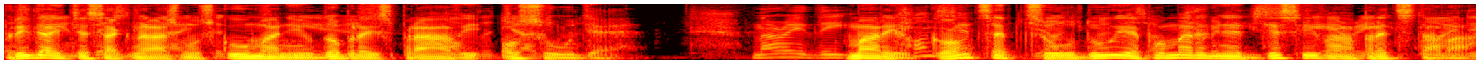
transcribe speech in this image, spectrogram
Pridajte sa k nášmu skúmaniu dobrej správy o súde. Mari, koncept súdu je pomerne desivá predstava.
